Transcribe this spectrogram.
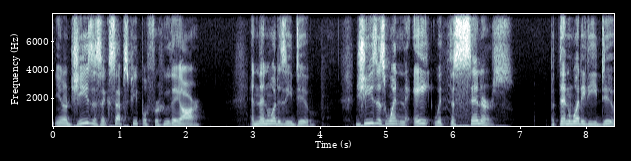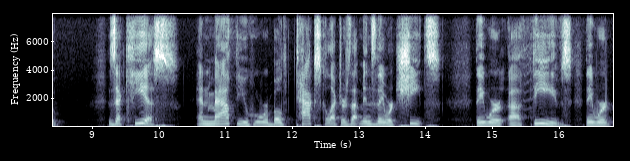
You know, Jesus accepts people for who they are. And then what does he do? Jesus went and ate with the sinners. But then what did he do? Zacchaeus and Matthew, who were both tax collectors, that means they were cheats. They were uh, thieves. They were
